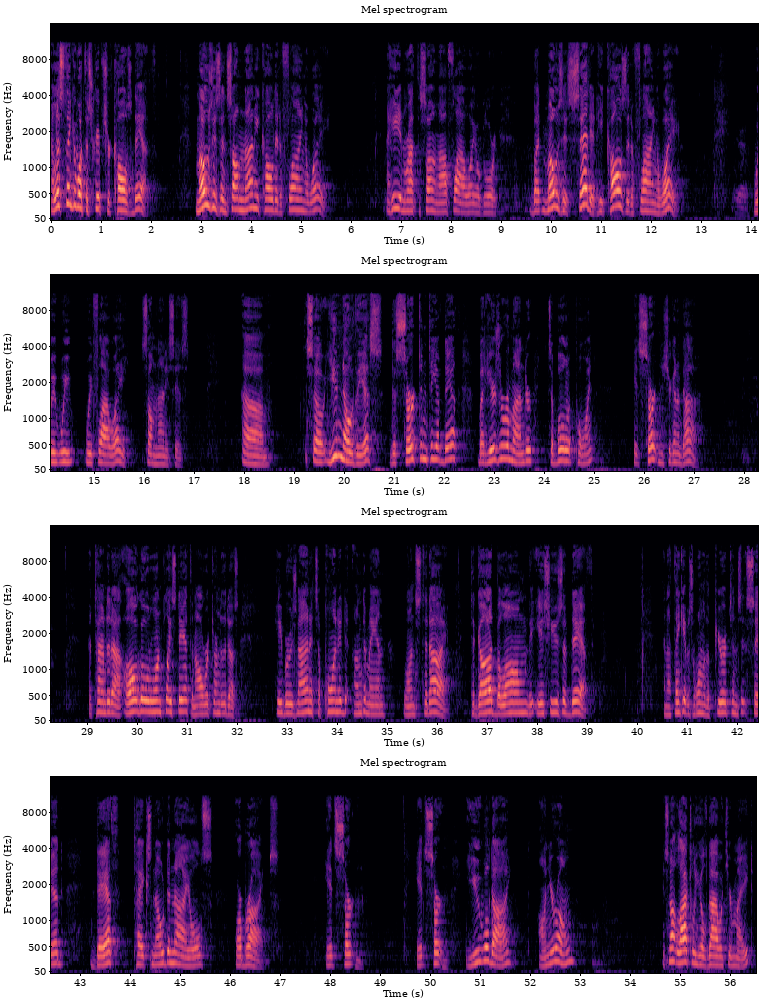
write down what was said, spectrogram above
Now let's think of what the scripture calls death. Moses in Psalm 90 called it a flying away. Now he didn't write the song, I'll fly away, O glory. But Moses said it. He calls it a flying away. Yeah. We, we, we fly away, Psalm 90 says. Um, so you know this, the certainty of death. But here's a reminder it's a bullet point. It's certain that you're going to die. A time to die. All go to one place, death, and all return to the dust. Hebrews 9, it's appointed unto man once to die. To God belong the issues of death. And I think it was one of the Puritans that said, Death takes no denials or bribes. It's certain. It's certain. You will die on your own. It's not likely you'll die with your mate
